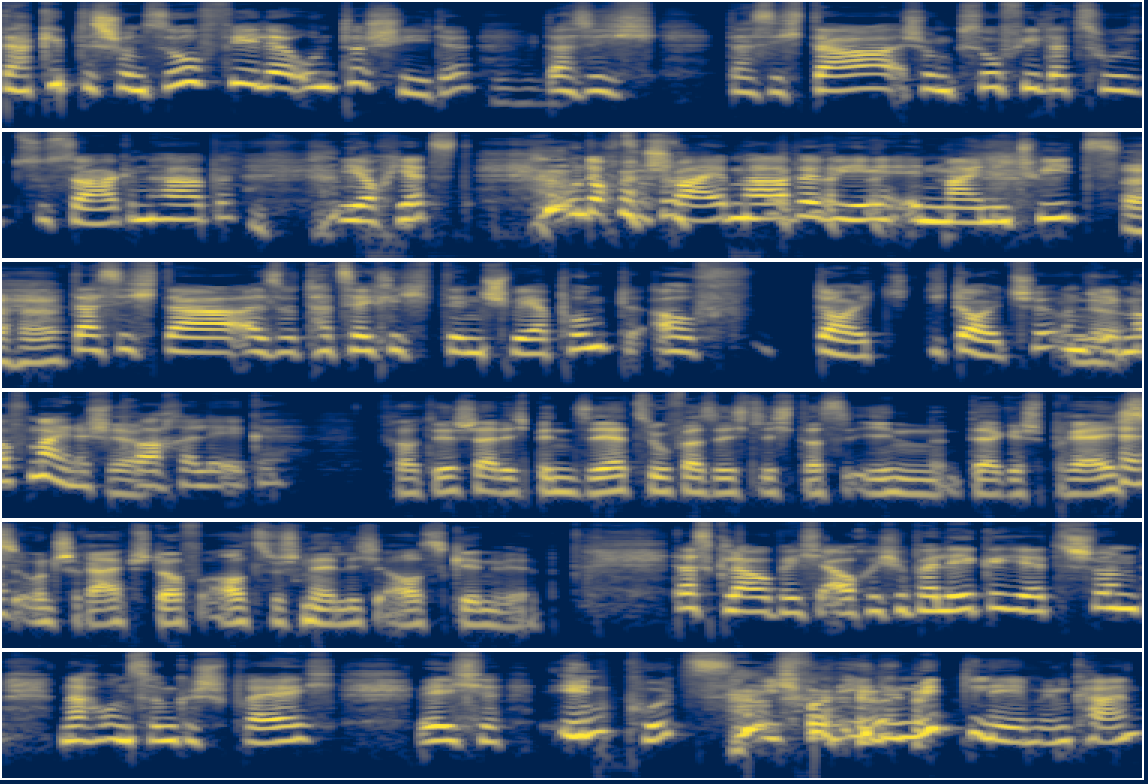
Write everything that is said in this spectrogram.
da gibt es schon so viele Unterschiede, mhm. dass ich, dass ich da schon so viel dazu zu sagen habe, wie auch jetzt. Und auch zu schreiben habe, wie in meinen Tweets, Aha. dass ich da also tatsächlich den Schwerpunkt auf Deutsch, die deutsche und ja. eben auf meine Sprache ja. lege. Frau Dürscheid, ich bin sehr zuversichtlich, dass Ihnen der Gesprächs- und Schreibstoff allzu schnell nicht ausgehen wird. Das glaube ich auch. Ich überlege jetzt schon nach unserem Gespräch, welche Inputs ich von Ihnen mitnehmen kann,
